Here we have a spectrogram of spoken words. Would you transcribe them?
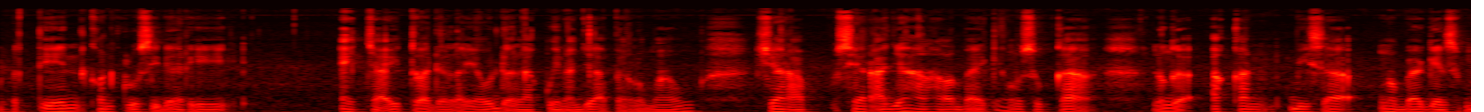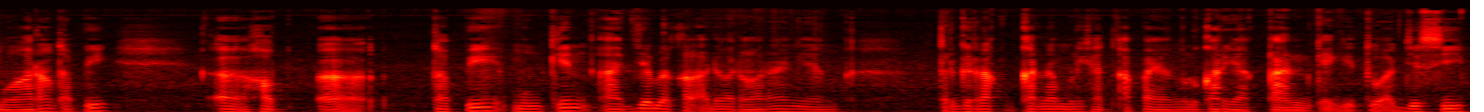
dapetin konklusi dari Eca itu adalah ya udah lakuin aja apa yang lo mau. Share up, share aja hal-hal baik yang lo suka. Lo nggak akan bisa ngebagian semua orang tapi uh, hop, uh, tapi mungkin aja bakal ada orang-orang yang tergerak karena melihat apa yang lo karyakan. Kayak gitu aja sih.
